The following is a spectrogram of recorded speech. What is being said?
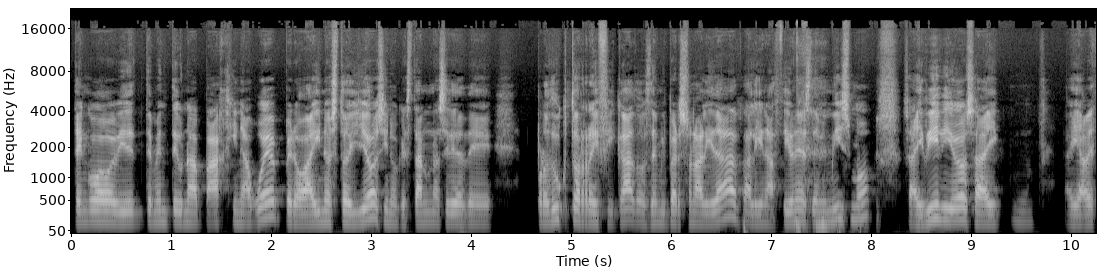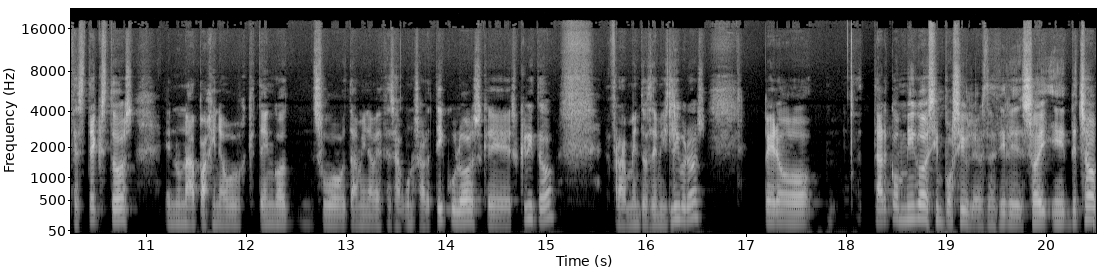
tengo evidentemente una página web, pero ahí no estoy yo, sino que están una serie de, productos reificados de mi personalidad, alienaciones de mí mismo. O sea, hay vídeos, hay, hay a veces textos. En una página web que tengo subo también a veces algunos artículos que he escrito, fragmentos de mis libros, pero estar conmigo es imposible. Es decir, soy, de hecho,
